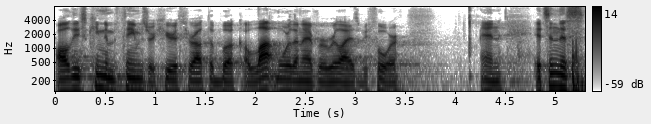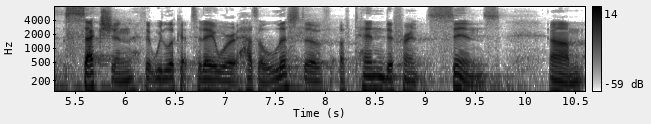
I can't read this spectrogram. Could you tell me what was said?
all these kingdom themes are here throughout the book, a lot more than I ever realized before. And it's in this section that we look at today where it has a list of, of 10 different sins um,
